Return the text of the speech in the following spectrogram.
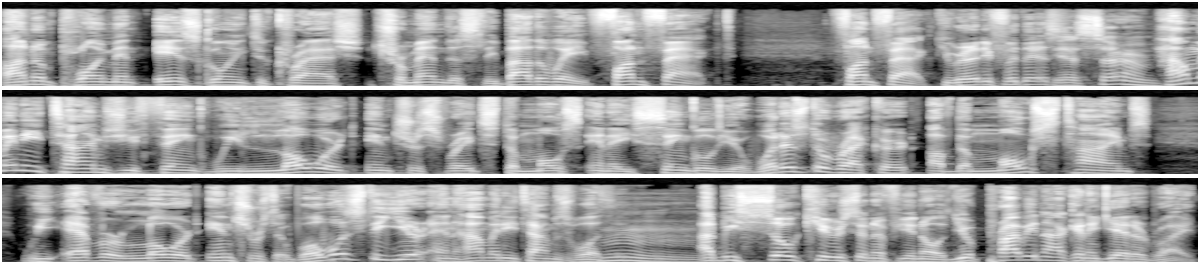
unemployment is going to crash tremendously. By the way, fun fact. Fun fact. You ready for this? Yes, sir. How many times you think we lowered interest rates the most in a single year? What is the record of the most times we ever lowered interest? What was the year and how many times was it? Hmm. I'd be so curious to know if you know. You're probably not going to get it right.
